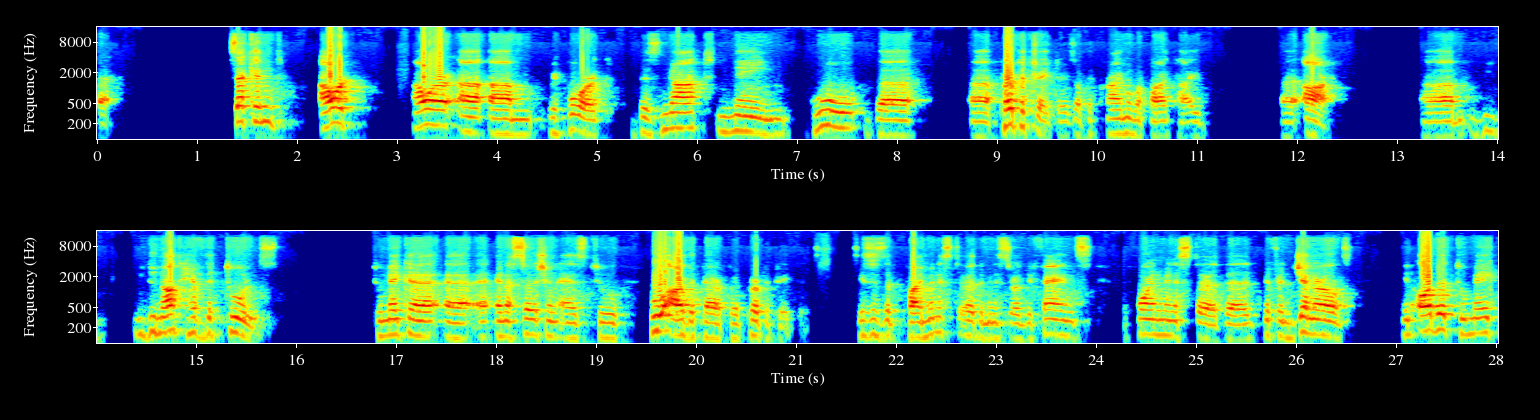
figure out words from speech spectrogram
fact. Second, our, our uh, um, report does not name who the uh, perpetrators of the crime of apartheid are. Um, we, we do not have the tools to make a, a, an assertion as to who are the perpetrators. This is the prime minister, the minister of defense, the foreign minister, the different generals, in order to make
